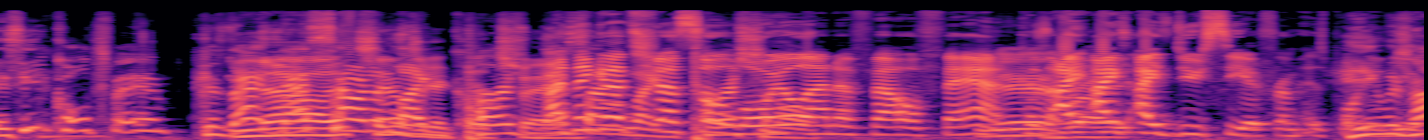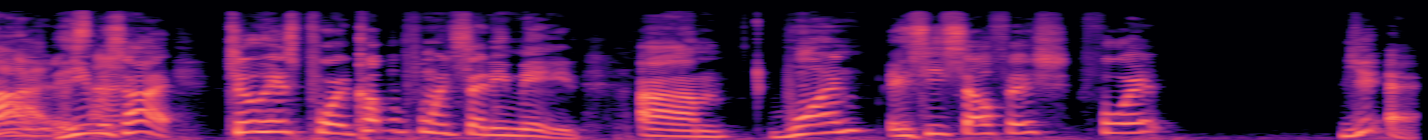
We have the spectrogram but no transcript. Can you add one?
Is he a Colts fan? Because that, No, that that sounded sounds like, like a Colts pers- fan. I think sounded it's like just personal. a loyal NFL fan because Yeah, I, right. I I do see it from his point. He of was view, hot. He was hot. To his point, couple points that he made. Um, one, is he selfish for it? Yeah.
